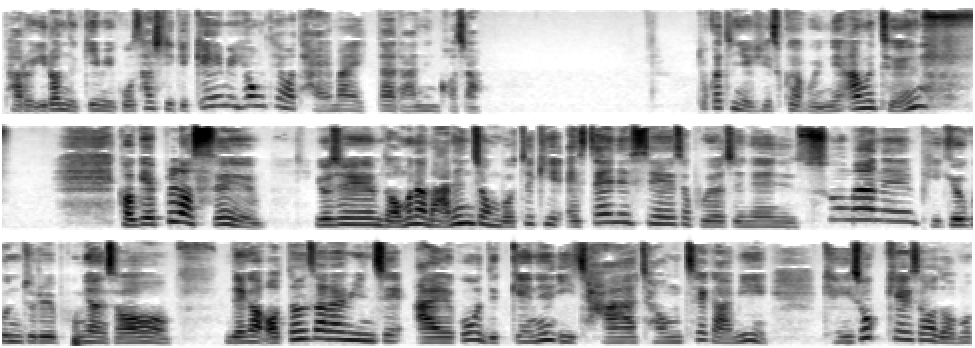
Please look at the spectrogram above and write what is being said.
바로 이런 느낌이고 사실 이게 게임의 형태와 닮아 있다라는 거죠. 똑같은 얘기 계속하고 있네. 아무튼 거기에 플러스 요즘 너무나 많은 정보, 특히 SNS에서 보여지는 수많은 비교군들을 보면서 내가 어떤 사람인지 알고 느끼는 이 자아 정체감이 계속해서 너무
